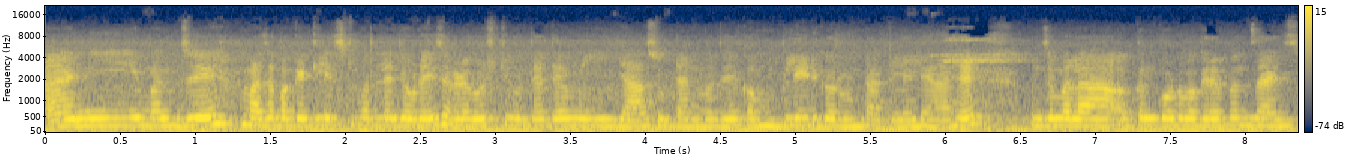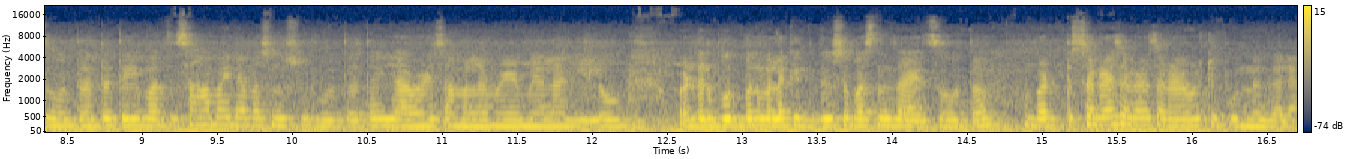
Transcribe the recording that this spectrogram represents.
आणि म्हणजे माझ्या बकेट लिस्टमधल्या जेवढ्याही सगळ्या गोष्टी होत्या त्या मी या सुट्ट्यांमध्ये कंप्लीट करून टाकलेल्या आहे म्हणजे मला अक्कलकोट वगैरे पण जायचं होतं तर ते माझं सहा महिन्यापासून सुरू होतं तर यावेळेस आम्हाला वेळ मिळाला गेलो. पंढरपूर पण मला किती दिवसापासून जायचं होतं बट सगळ्या सगळ्या सगळ्या गोष्टी पूर्ण झाल्या.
